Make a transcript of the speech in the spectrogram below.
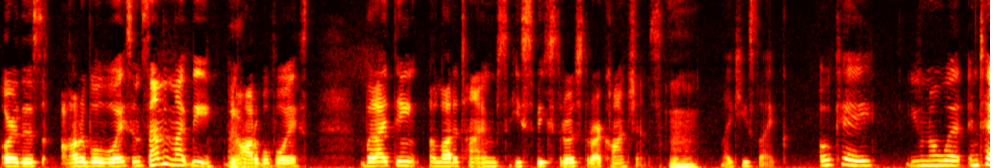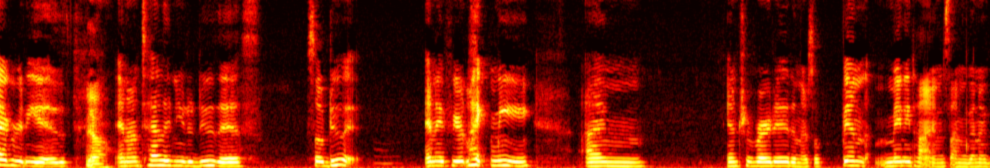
or this audible voice. And some it might be an Yeah. audible voice, but I think a lot of times He speaks through us through our conscience. hmm Like He's like, okay, you know what integrity is, Yeah. and I'm telling you to do this, so do it. And if you're like me, I'm introverted, and there's been many times I'm gonna,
